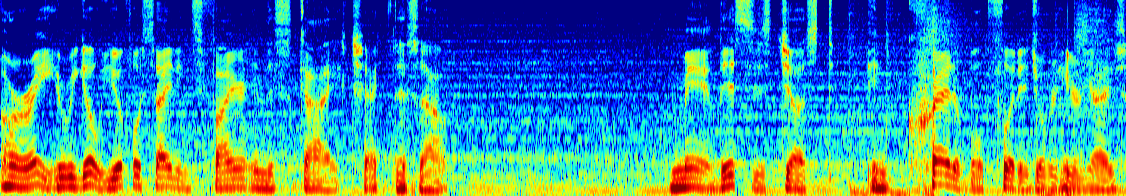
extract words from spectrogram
Alright, here we go. UFO sightings, fire in the sky. Check this out. Man, this is just incredible footage over here, guys.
